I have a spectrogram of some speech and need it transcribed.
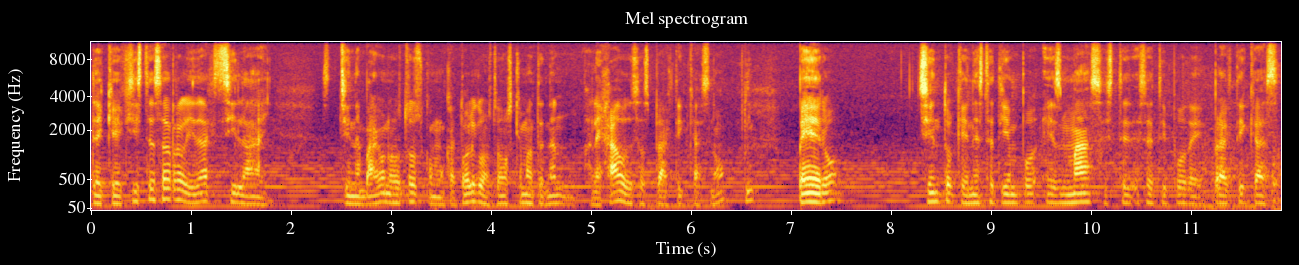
De que existe esa realidad, sí la hay. Sin embargo, nosotros como católicos nos tenemos que mantener alejados de esas prácticas, ¿no? Pero siento que en este tiempo es más este, este tipo de prácticas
